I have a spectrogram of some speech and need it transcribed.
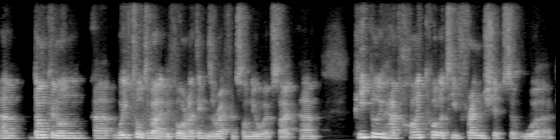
Um, Duncan, on uh, we've talked about it before, and I think there's a reference on your website. Um, people who have high quality friendships at work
